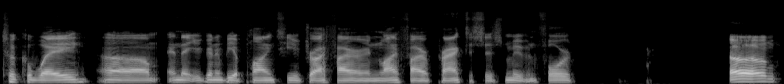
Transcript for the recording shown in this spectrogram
took away, um, and that you're going to be applying to your dry fire and live fire practices moving forward? Um,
